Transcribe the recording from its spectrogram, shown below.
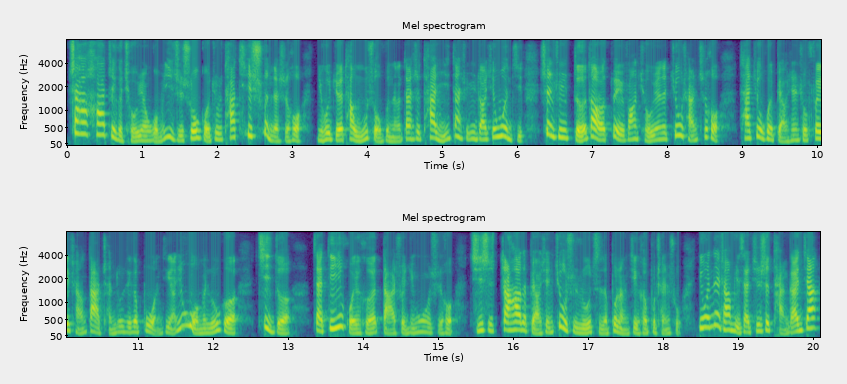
扎哈这个球员，我们一直说过，就是他踢顺的时候，你会觉得他无所不能，但是他一旦是遇到一些问题，甚至于得到了对方球员的纠缠之后，他就会表现出非常大程度的一个不稳定啊。因为我们如果记得。在第一回合打水晶宫的时候，其实扎哈的表现就是如此的不冷静和不成熟。因为那场比赛其实坦甘加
